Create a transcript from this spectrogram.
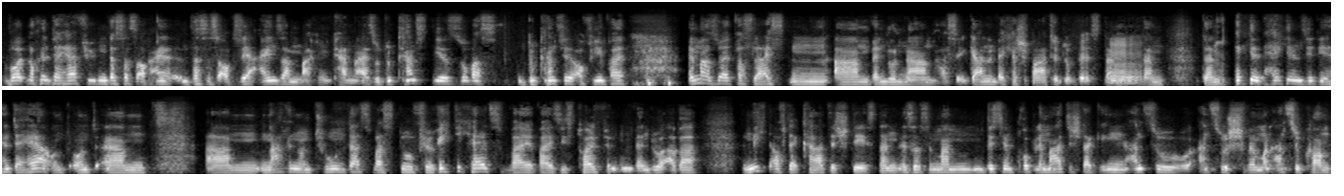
wollte noch hinterherfügen, dass das auch, ein, dass es auch sehr einsam machen kann. Also du kannst dir sowas, du kannst dir auf jeden Fall immer so etwas leisten, ähm, wenn du einen Namen hast, egal in welcher Sparte du bist. Dann, mhm. dann, dann hecheln, hecheln sie dir hinterher und, und ähm, ähm, machen und tun das, was du für richtig hältst, weil, weil sie es toll finden. Wenn du aber nicht auf der Karte stehst, dann ist es immer ein bisschen problematisch, dagegen anzu, anzuschwimmen und anzukommen.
